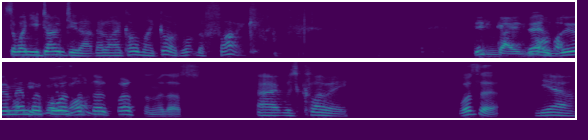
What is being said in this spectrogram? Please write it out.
So when you don't do that, they're like, "Oh my god, what the fuck?" This Mm. guy is James, do you remember who was going the on? third person with us? Uh, it was Chloe. Was it? Yeah.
